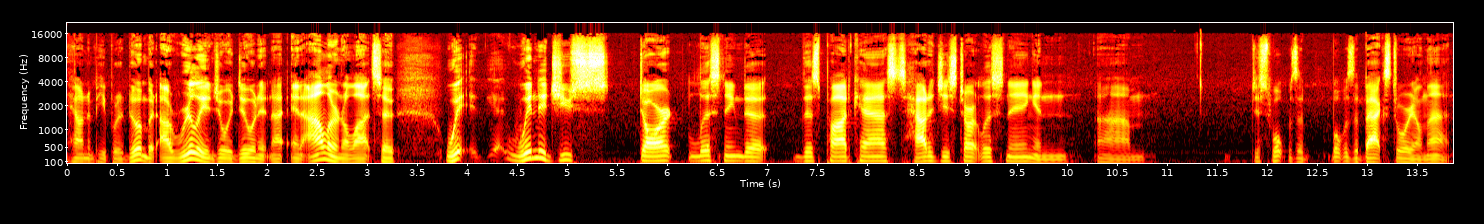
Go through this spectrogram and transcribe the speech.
hounding people to do them. But I really enjoy doing it, and I, and I learn a lot. So, when did you start listening to this podcast? How did you start listening, and um, just what was the what was the backstory on that?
